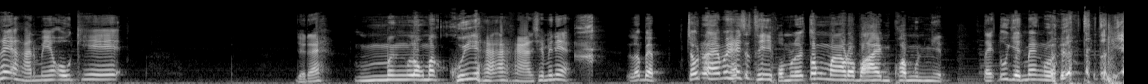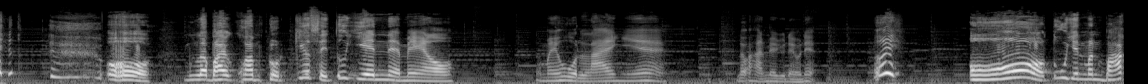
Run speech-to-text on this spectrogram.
ให้อาหารแมวโอเค เดี๋ยวนะ มึงลงมาคุยหาอาหารใช่ไหมเนี่ย แล้วแบบเจ้านายไม่ให้สักทีผมเลยต้องมาระบายความหงุดหงิดเตะตู้เย็นแม่งเลยตู้เย็นโอ้มึงระบายความโกรธเกรี้ยวใส่ตู้เย็นเนี่ยแมว ทำไมโหดร้ายเงี้ย แล้วอาหารแมวอยู่ไหนวะเนี่ย เฮ้ย อ๋อ ตู้เย็นมันบั๊ก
